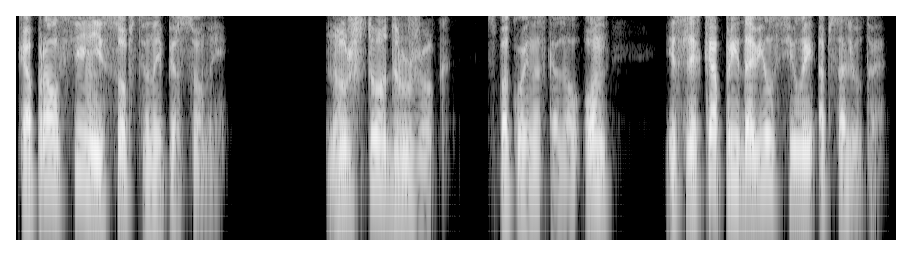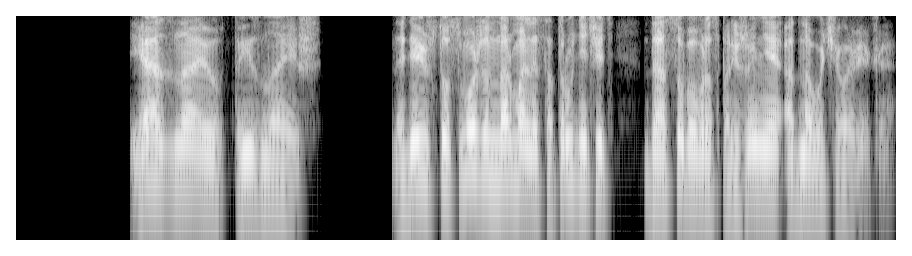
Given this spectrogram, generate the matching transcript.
Капрал Синий собственной персоной. «Ну что, дружок?» — спокойно сказал он и слегка придавил силой Абсолюта. «Я знаю, ты знаешь. Надеюсь, что сможем нормально сотрудничать до особого распоряжения одного человека.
